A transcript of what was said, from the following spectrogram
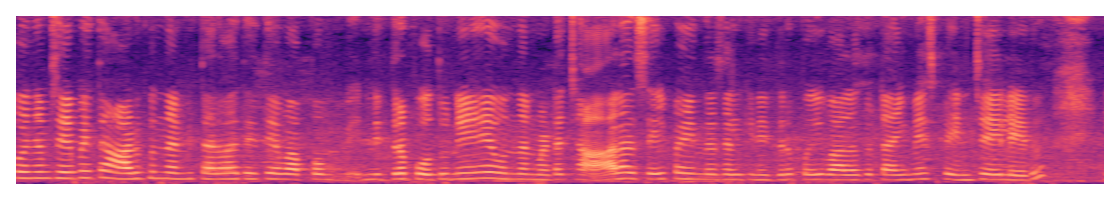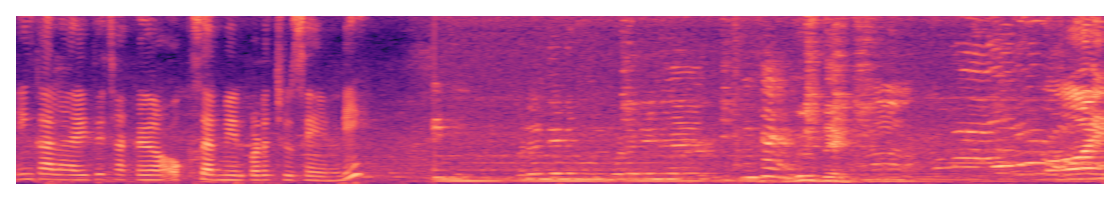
కొంచెం సేపు అయితే ఆడుకుందండి. తర్వాత అయితే పాపం నిద్రపోతూనే ఉందనమాట చాలా సేపు అయింది అసలుకి నిద్రపోయి వాళ్ళతో టైమే స్పెండ్ చేయలేదు. ఇంకా అలా అయితే చక్కగా ఒకసారి మీరు కూడా చూసేయండి. ఓయ్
